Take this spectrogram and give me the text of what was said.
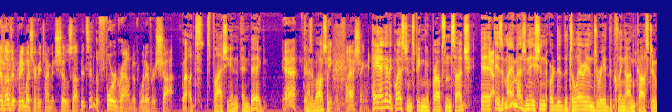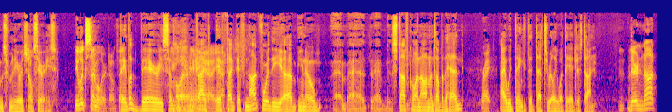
I love that pretty much every time it shows up, it's in the foreground of whatever shot. Well, it's it's flashy and, and big. Yeah, Kind of awesome. and flashing. Hey, I got a question. Speaking of props and such, uh, Yeah. is it my imagination, or did the Talarians raid the Klingon costumes from the original series? They look similar, don't they? They look very similar. In fact, yeah, yeah. in fact, if not for the uh, you know uh, uh, uh, stuff going on on top of the head, right. I would think that that's really what they had just done. They're not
